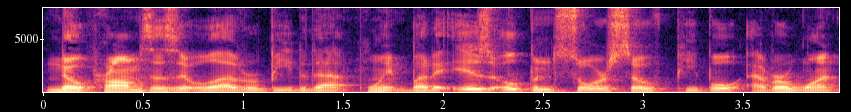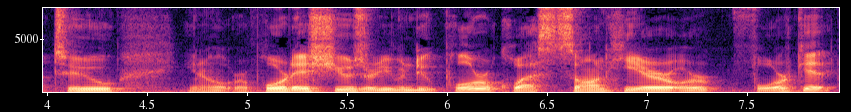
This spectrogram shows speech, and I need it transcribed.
No promises it will ever be to that point, but it is open source. So if people ever want to, you know, report issues or even do pull requests on here or fork it,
